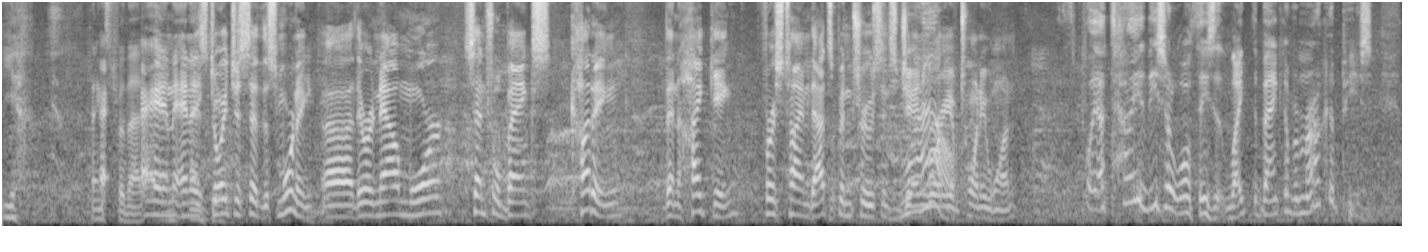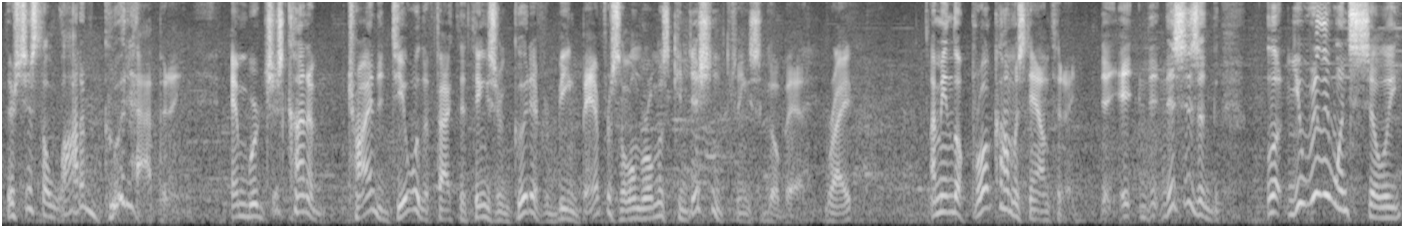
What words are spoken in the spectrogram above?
Yeah. Thanks for that. And, and as you. Deutsche said this morning, uh, there are now more central banks cutting than hiking. First time that's been true since January Wow. of 21. Boy, I'll tell you, these are all things that, like the Bank of America piece, there's just a lot of good happening. And we're just kind of trying to deal with the fact that things are good after being bad for so long. We're almost conditioned things to go bad. right. I mean, look, Broadcom was down today. It- it- this is a look. You really want silly?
